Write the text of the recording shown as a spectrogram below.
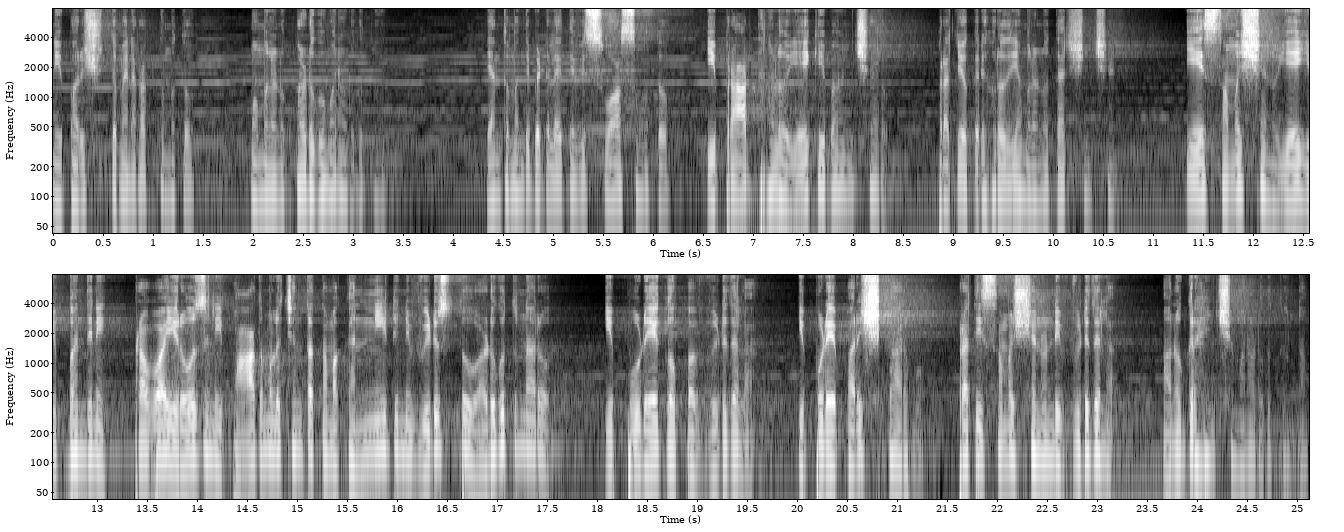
నీ పరిశుద్ధమైన రక్తముతో మమ్మలను కడుగుమని అడుగుతున్నాం ఎంతమంది బిడ్డలైతే విశ్వాసముతో ఈ ప్రార్థనలో ఏకీభవించారో ప్రతి ఒక్కరి హృదయములను దర్శించండి. ఏ సమస్యను ఏ ఇబ్బందిని ప్రభా ఈరోజు నీ పాదముల చింత తమ కన్నీటిని విడుస్తూ అడుగుతున్నారో ఇప్పుడే గొప్ప విడుదల ఇప్పుడే పరిష్కారము ప్రతి సమస్య నుండి విడుదల అనుగ్రహించమని అడుగుతున్నాం.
